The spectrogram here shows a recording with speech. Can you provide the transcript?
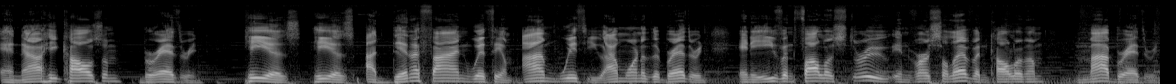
and now he calls them brethren. He is he is identifying with them. I'm with you. I'm one of the brethren, and he even follows through in verse 11, calling them my brethren.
